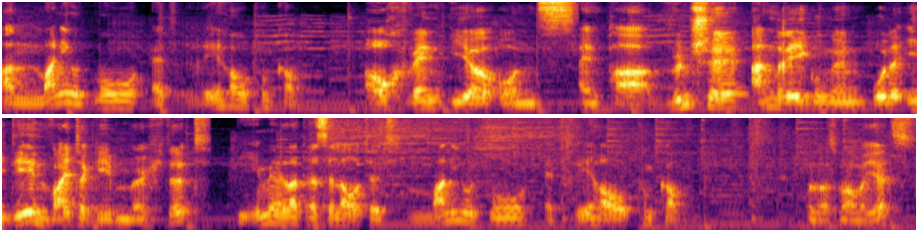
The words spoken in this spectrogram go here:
an moneyundmo.rehau.com. Auch wenn ihr uns ein paar Wünsche, Anregungen oder Ideen weitergeben möchtet. Die E-Mail-Adresse lautet moneyundmo.rehau.com. Und was machen wir jetzt?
